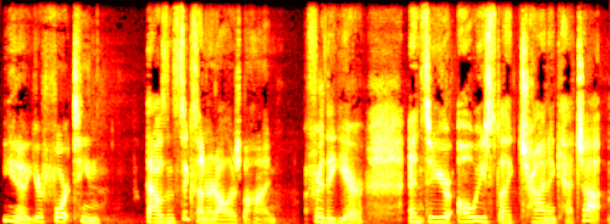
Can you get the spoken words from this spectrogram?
you know, you're $14,600 behind for the year. And so you're always like trying to catch up.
